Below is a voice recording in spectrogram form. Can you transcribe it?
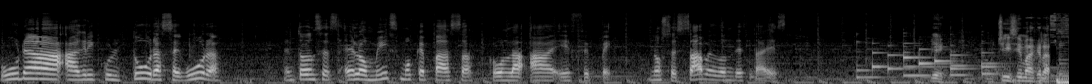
una agricultura segura. Entonces es lo mismo que pasa con la AFP. No se sabe dónde está esto. Bien, muchísimas gracias.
